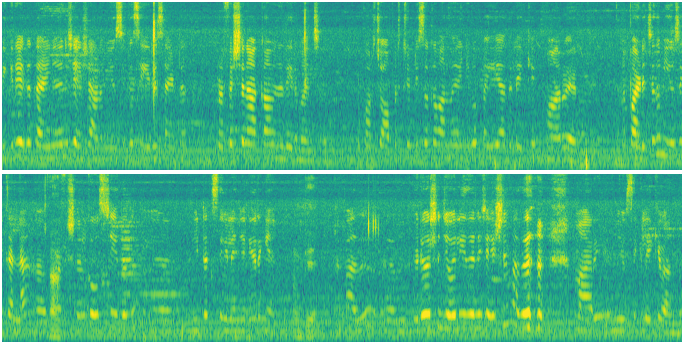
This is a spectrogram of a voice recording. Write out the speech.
ഡിഗ്രി ഒക്കെ കഴിഞ്ഞതിന് ശേഷമാണ് മ്യൂസിക് സീരിയസ് ആയിട്ട് പ്രൊഫഷൻ ആക്കാമെന്ന് തീരുമാനിച്ചത്. കുറച്ച് ഓപ്പർച്യൂണിറ്റീസ് ഒക്കെ വന്നു കഴിഞ്ഞപ്പോൾ പയ്യെ അതിലേക്ക് മാറുമായിരുന്നു ഞാൻ പഠിച്ചത് മ്യൂസിക് അല്ല പ്രൊഫഷണൽ കോഴ്സ് ചെയ്തത് ബിടെക് സിവിൽ എഞ്ചിനീയറിംഗ് ആണ്. അപ്പം അത് ഒരു വർഷം ജോലി ചെയ്തതിന് ശേഷം അത് മാറി മ്യൂസിക്കിലേക്ക് വന്നു.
